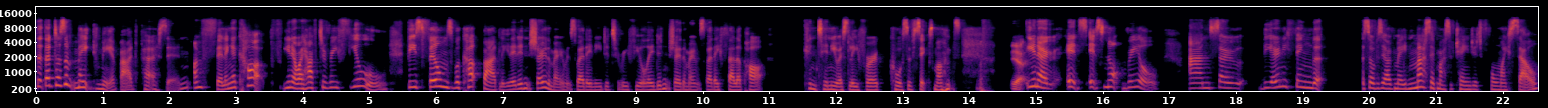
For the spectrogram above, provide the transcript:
that that doesn't make me a bad person. I'm filling a cup. You know i have to refuel. These films were cut badly. They didn't show the moments where they needed to refuel. They didn't show the moments where they fell apart continuously for a course of 6 months. Yeah. you know it's it's not real. And so the only thing that so obviously I've made massive, massive changes for myself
